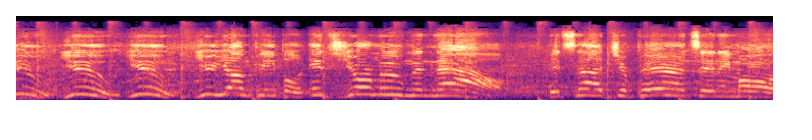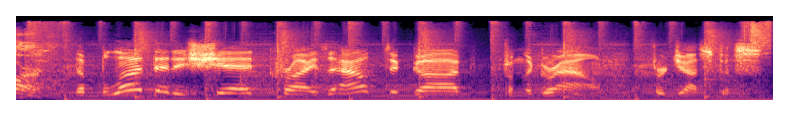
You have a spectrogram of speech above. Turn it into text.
You, you, you, you young people, it's your movement now. It's not your parents anymore. The blood that is shed cries out to God from the ground for justice.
